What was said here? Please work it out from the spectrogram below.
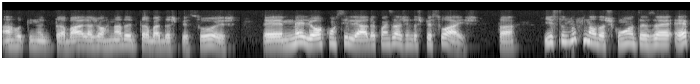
a rotina de trabalho, a jornada de trabalho das pessoas é, melhor conciliada com as agendas pessoais, tá? Isso, no final das contas, é, é,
